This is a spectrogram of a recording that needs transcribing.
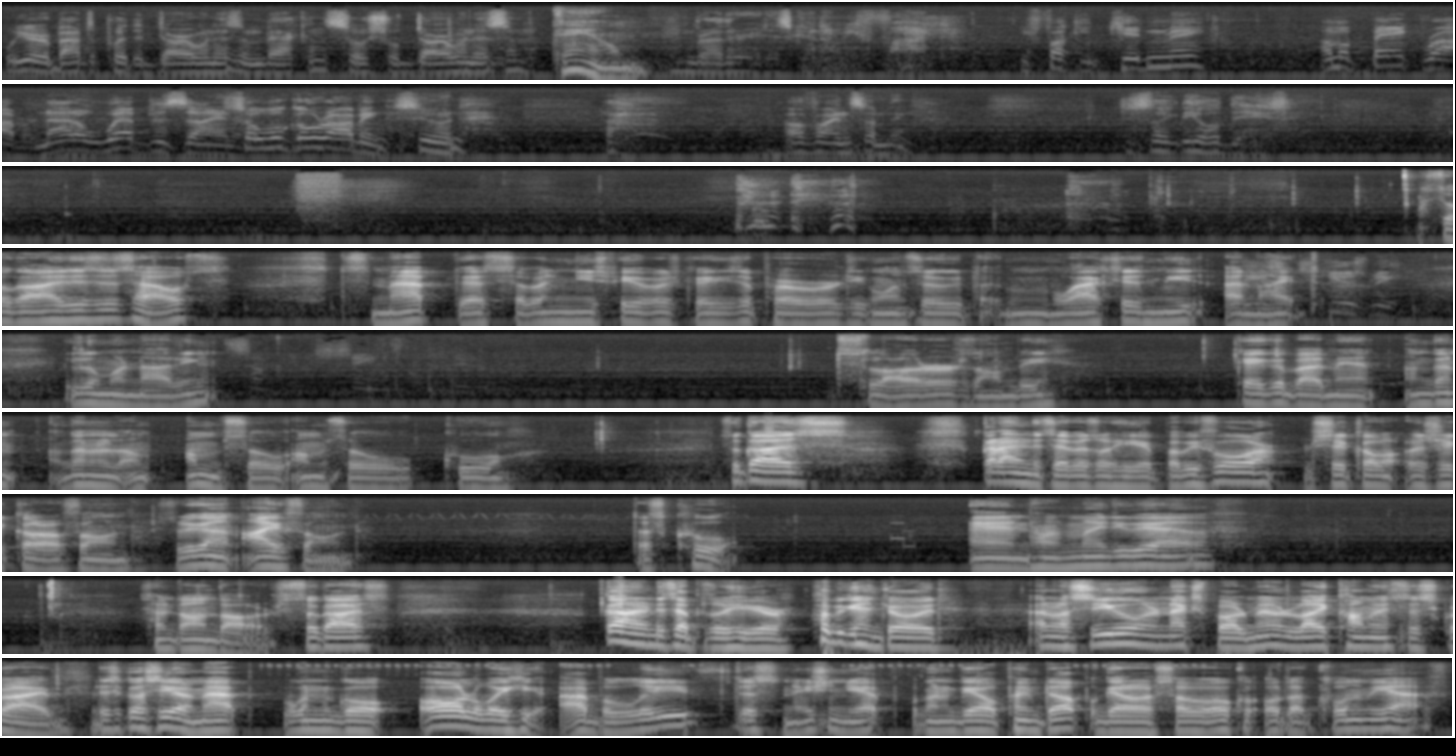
We are about to put the Darwinism back in social Darwinism. Damn. And brother, it is gonna be fun. You fucking kidding me? I'm a bank robber, not a web designer. So we'll go robbing soon. I'll find something. Just like the old days. So guys, this is his house. This map, there's seven newspapers because he's a pervert. He wants to um, wax his meat at Please night. Excuse me. Illuminati. Something shameful to do. Slaughter zombie. Okay, goodbye, man. I'm gonna, I'm gonna, I'm, I'm so, I'm so cool. So guys, gotta end this episode here. But before, let's check out, let's check out our phone. So we got an iPhone. That's cool. And how much money do we have? Seven thousand dollars. So guys, gotta end this episode here. Hope you enjoyed. And I'll see you in the next part. Remember like, comment, subscribe. Let's go see our map. We're gonna go all the way here. I believe destination. Yep. We're gonna get all pimped up. We'll get ourselves all, all that clothing we have.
